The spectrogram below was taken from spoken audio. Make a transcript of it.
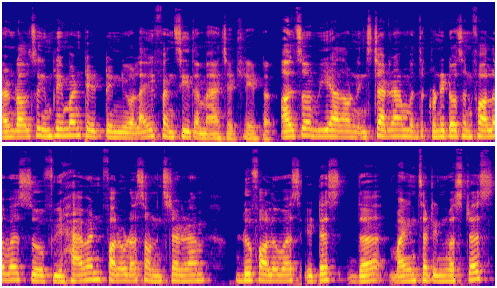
and also implement it in your life and see the magic later. Also, we are on Instagram with 20,000 followers. So if you haven't followed us on Instagram, do follow us. It is the Mindset Investors.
